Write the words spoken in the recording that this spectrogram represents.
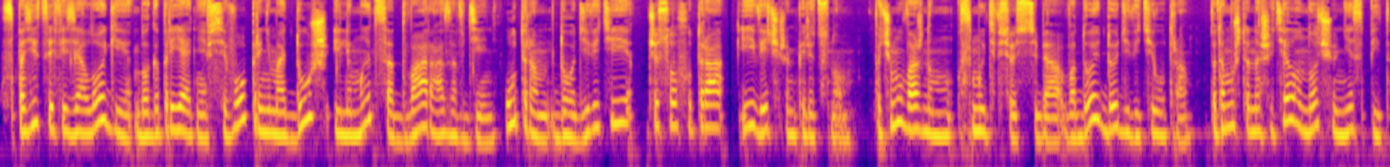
С позиции физиологии благоприятнее всего принимать душ или мыться два раза в день. Утром до 9 часов утра и вечером перед сном. Почему важно смыть все с себя водой до 9 утра? Потому что наше тело ночью не спит.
